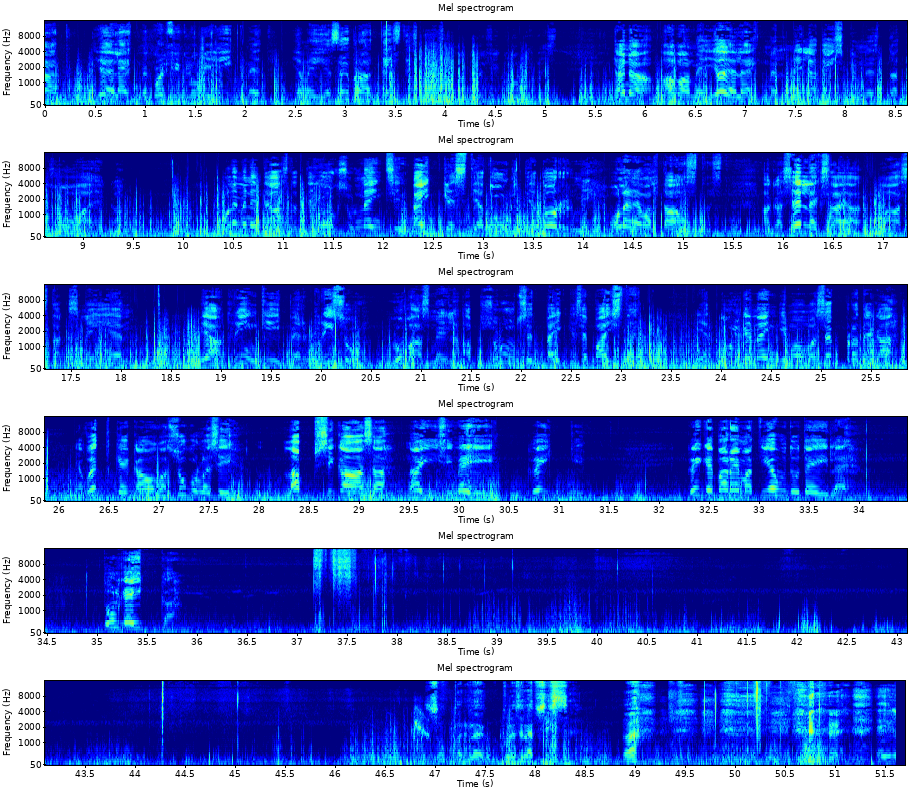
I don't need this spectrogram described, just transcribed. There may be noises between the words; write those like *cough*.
head Jõelähtme golfiklubi liikmed ja meie sõbrad teistest golfiklubidest. täna avame Jõelähtmel neljateistkümnendat hooaega. oleme nende aastate jooksul näinud siin päikest ja tuult ja tormi, olenevalt aastast. aga selleks aja, aastaks meie hea greenkeeper Krisu lubas meile absoluutset päikesepaistet. nii et tulge mängima oma sõpradega ja võtke ka oma sugulasi lapsi kaasa, naisi, mehi, kõiki. kõige paremat jõudu teile. tulge ikka. super löök, kuule see läheb sisse *laughs*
